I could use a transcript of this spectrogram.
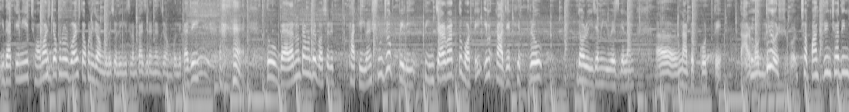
ইদাকে নিয়ে ছ মাস যখন ওর বয়স তখনই জঙ্গলে চলে গিয়েছিলাম কাজিরাঙ্গার জঙ্গলে। কাজেই হ্যাঁ তো বেড়ানোটা আমাদের বছরে থাকেই। মানে সুযোগ পেলেই, তিন চারবার তো বটেই। এবং কাজের ক্ষেত্রেও ধরো এই যে আমি ইউএস গেলাম নাটক করতে। তার মধ্যেও ছ, পাঁচ দিন, ছ দিন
